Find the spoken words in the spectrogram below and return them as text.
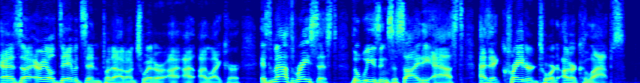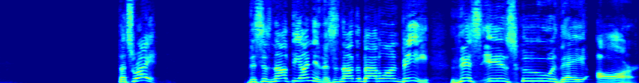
as uh, Ariel Davidson put out on Twitter, I, I, I, like her. Is math racist? The Wheezing Society asked as it cratered toward utter collapse. That's right. This is not the onion. This is not the Babylon Bee. This is who they are.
